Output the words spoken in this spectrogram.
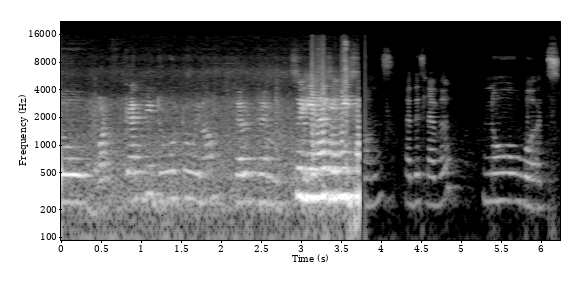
So what can we do to you know help him? So he has only sounds at this level, no words.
